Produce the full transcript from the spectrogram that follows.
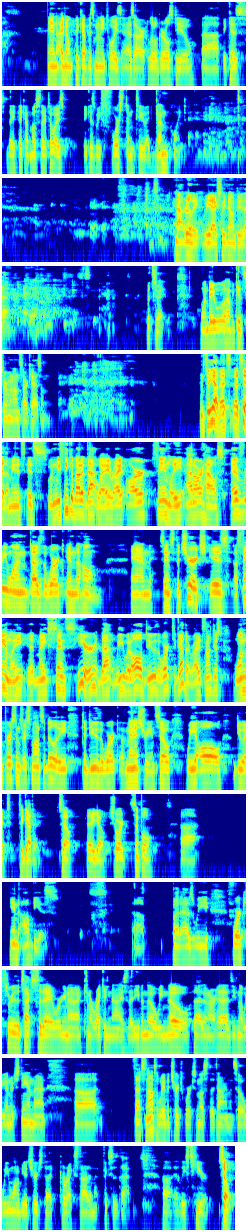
and I don't pick up as many toys as our little girls do uh, because they pick up most of their toys because we force them to at gunpoint. Not really. We actually don't do that. That's right. One day we'll have a kid's sermon on sarcasm. And so yeah, that's that's it. I mean, it's it's when we think about it that way, right? Our family at our house, everyone does the work in the home. And since the church is a family, it makes sense here that we would all do the work together, right? It's not just one person's responsibility to do the work of ministry. And so we all do it together. So there you go. Short, simple, uh, and obvious. Uh, but as we work through the text today, we're going to kind of recognize that even though we know that in our heads, even though we understand that, uh, that's not the way the church works most of the time. And so we want to be a church that corrects that and that fixes that, uh, at least here. So,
